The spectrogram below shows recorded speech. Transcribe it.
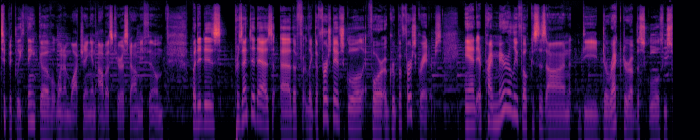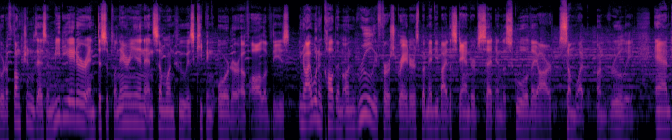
typically think of when I'm watching an Abbas Kiarostami film. But it is presented as uh, the like the first day of school for a group of first graders, and it primarily focuses on the director of the school, who sort of functions as a mediator and disciplinarian, and someone who is keeping order of all of these. You know, I wouldn't call them unruly first graders, but maybe by the standards set in the school, they are somewhat unruly, and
